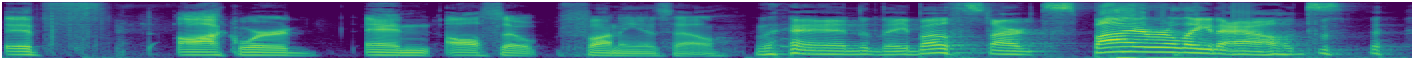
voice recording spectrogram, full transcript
It's awkward and also funny as hell. And they both start spiraling out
